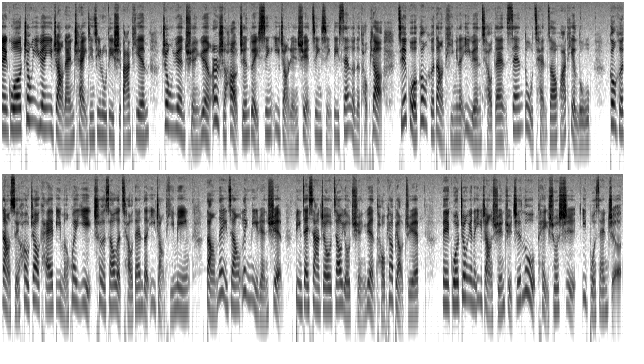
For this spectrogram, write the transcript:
美国众议院议长难产已经进入第十八天，众院全院二十号针对新议长人选进行第三轮的投票，结果共和党提名的议员乔丹三度惨遭滑铁卢，共和党随后召开闭门会议，撤销了乔丹的议长提名，党内将另觅人选，并在下周交由全院投票表决。美国众院的议长选举之路可以说是一波三折。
